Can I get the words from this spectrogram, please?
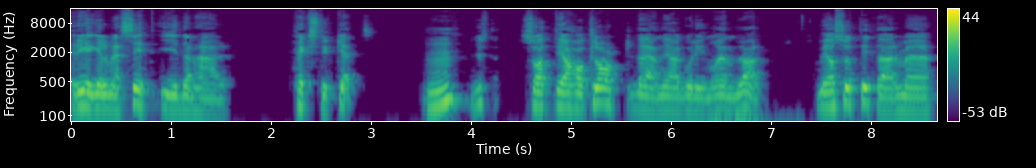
Regelmässigt i den här textstycket. Mm, just det. Så att jag har klart det när jag går in och ändrar. Men jag har suttit där med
